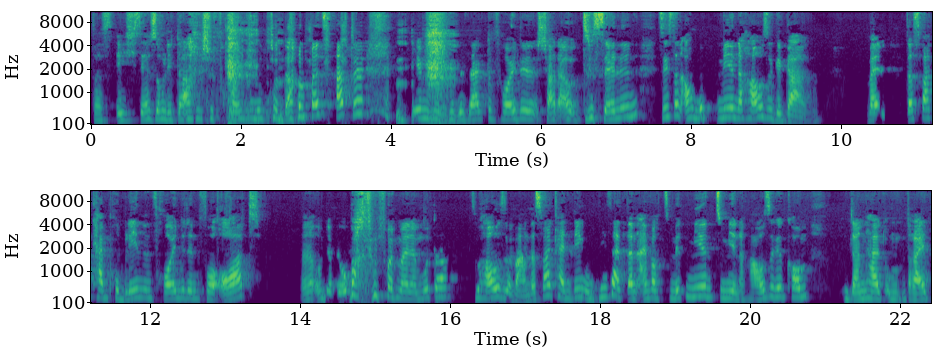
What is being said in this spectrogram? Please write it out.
dass ich sehr solidarische Freundinnen schon damals hatte. Eben die, besagte Freundin, shout out to Selin. Sie ist dann auch mit mir nach Hause gegangen. Weil das war kein Problem, wenn Freundinnen vor Ort äh, unter Beobachtung von meiner Mutter zu Hause waren. Das war kein Ding. Und sie ist halt dann einfach mit mir zu mir nach Hause gekommen und dann halt um 3,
